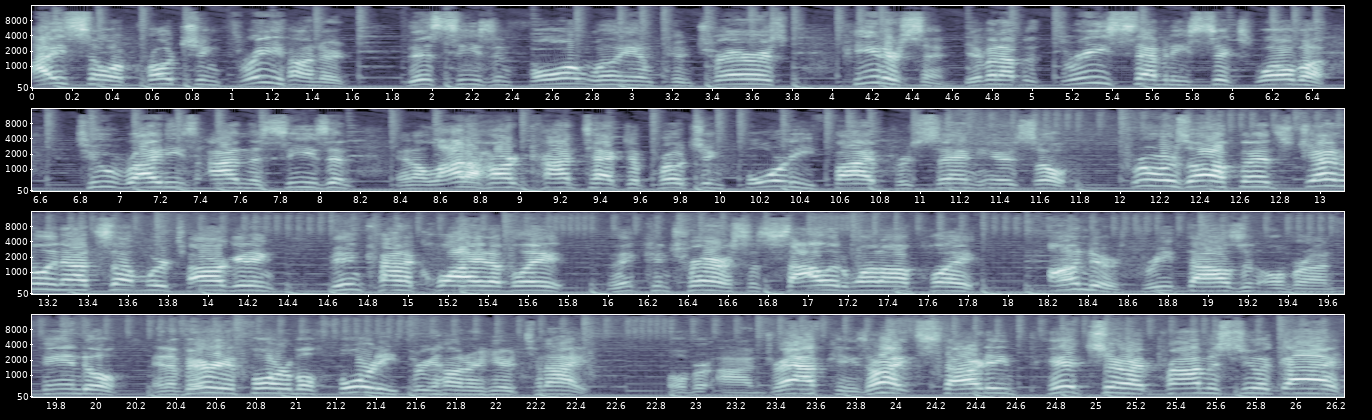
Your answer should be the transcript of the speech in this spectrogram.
ISO approaching 300 this season for William Contreras. Peterson giving up a 376 Woba. Two righties on the season and a lot of hard contact approaching 45% here. So Brewers offense generally not something we're targeting. Been kind of quiet of late. I think Contreras a solid one-off play under 3,000 over on FanDuel and a very affordable 4,300 here tonight over on DraftKings. All right, starting pitcher. I promised you a guy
